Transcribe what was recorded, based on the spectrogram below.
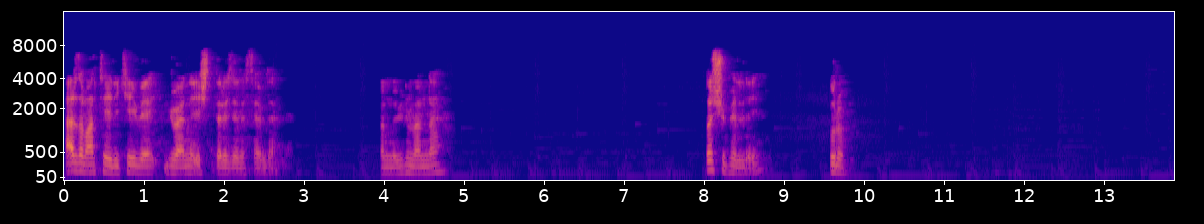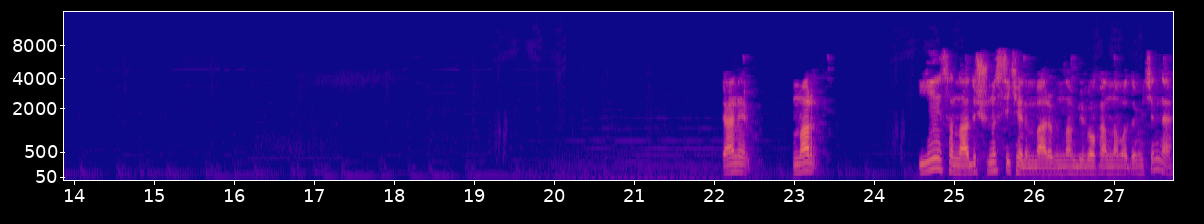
her zaman tehlikeyi ve güvenliği eşit derecede sevdi. Ben de bilmem ne. Bu da şüpheli değil. Guru. Yani bunlar iyi insanlar. Hadi şunu sikelim bari bundan bir bok anlamadığım için de.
